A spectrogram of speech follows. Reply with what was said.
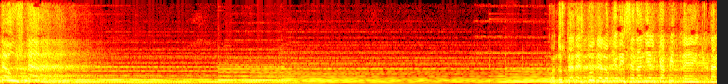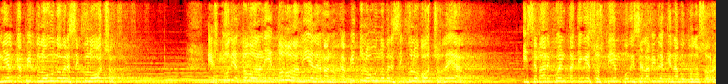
de usted. Estudia lo que dice Daniel, eh, Daniel capítulo 1, versículo 8, estudie todo Daniel, todo Daniel, hermano, capítulo 1, versículo 8, léalo. Y se va a dar cuenta que en esos tiempos dice la Biblia que Nabucodonosor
